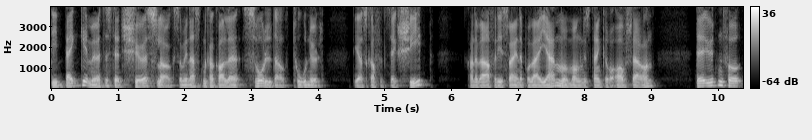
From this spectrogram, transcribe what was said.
de begge møtes til et sjøslag som vi nesten kan kalle Svolder 2.0. De har skaffet seg skip, kan det være fordi Svein er på vei hjem og Magnus tenker å avskjære han. Det er utenfor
